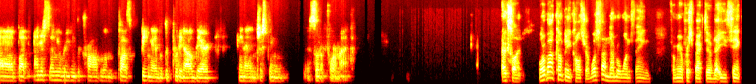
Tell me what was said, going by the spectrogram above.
Uh, but understanding really the problem plus being able to put it out there in an interesting sort of format. Excellent. What about company culture? What's that number one thing from your perspective that you think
